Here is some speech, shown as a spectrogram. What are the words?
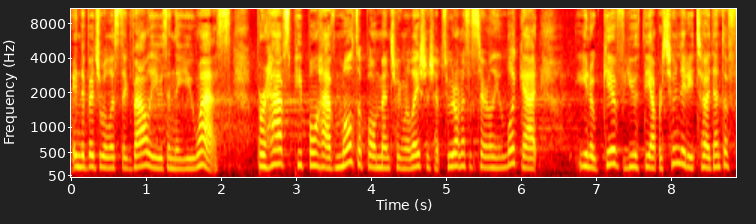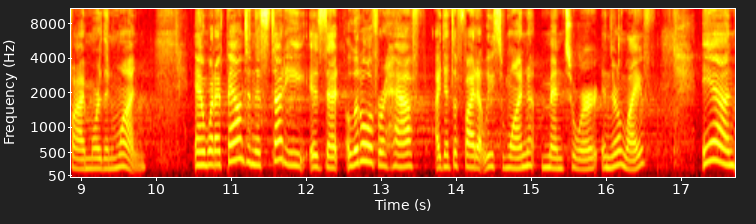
individualistic values in the US. Perhaps people have multiple mentoring relationships. We don't necessarily look at, you know, give youth the opportunity to identify more than one. And what I found in this study is that a little over half identified at least one mentor in their life, and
